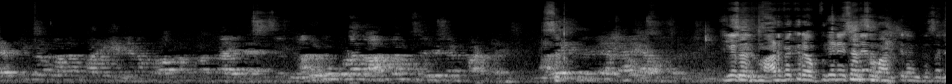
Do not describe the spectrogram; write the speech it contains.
ಎರಡು ತಿಂಗಳು ಒಂದೊಂದು ಬಾರಿ ಏನೇನೋ ಪ್ರಾಬ್ಲಮ್ ಬರ್ತಾ ಇದೆ. ಅದಕ್ಕೂ ಕೂಡ ಲಾಂಗ್ ಟರ್ಮ್ ಸೊಲ್ಯೂಷನ್ ಮಾಡ್ತಾ ಇದ್ದೀವಿ. ಅದೇ ರೀತಿ ಯಾವ solution? ಈಗ ಮಾಡ್ಬೇಕಾದ್ರೆ ಅಪ್ಗ್ರೇಡೇಷನ್ ಏನ್ ಮಾಡ್ತೀರಾ ಅಂತ ಸರ್?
